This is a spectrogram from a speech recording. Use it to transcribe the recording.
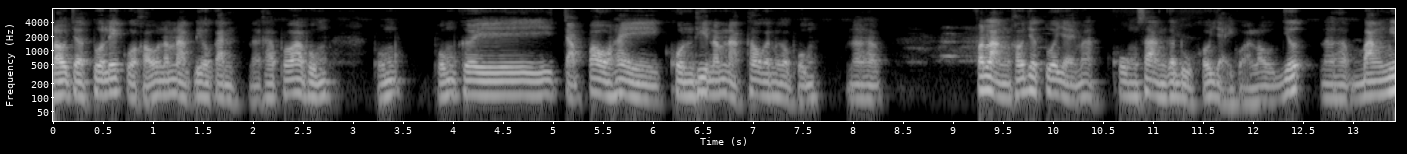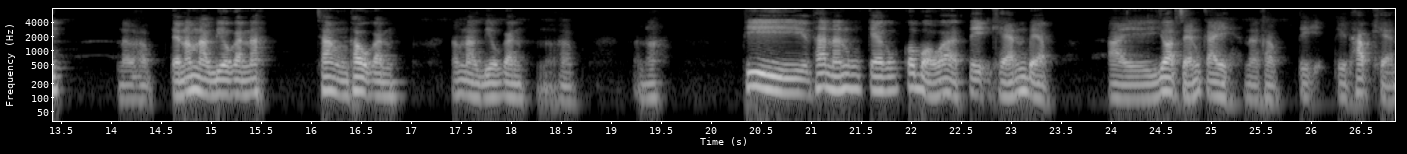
เราจะตัวเล็กกว่าเขาน้ำหนักเดียวกันนะครับ เพราะว่าผมผม ผมเคยจับเป้าให้คนที่น้ำหนักเท่ากันกับผมนะครับ ฝรั่งเขาจะตัวใหญ่มาก โครงสร้างกระดูกเขาใหญ่กว่าเราเยอะนะครับ บางมิดนะครับ แต่น้ำหนักเดียวกันนะช่างเท่ากัน น้ำหนักเดียวกันนะครับนะพี่ท่านนั้นแกก็บอกว่าเตะแขนแบบไอยอดแสนไกลนะครับ เตะเตะทับแขน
